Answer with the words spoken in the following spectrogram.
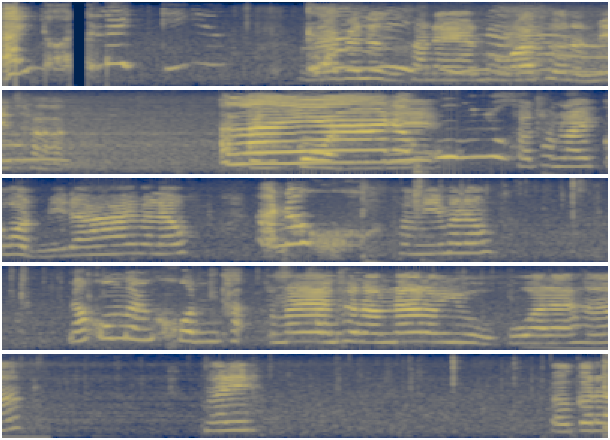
ไอ้โดนอะไรกิน ได้เป็นห นึ่งคะแนนเพราะว่าเธอนั้นไม่ทันอะไรเป็นกฎอะนี่นะคุ้มอยู่เธอทำลายกฎไม่ได้มาแล้วอะนะคุ้มทางนี้มาแล้วนะคุ้มเหมือนคนทะทำไมอะเธอนำหน้าเราอยู่กลัวอะไรฮะมาดิเออก็ได้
